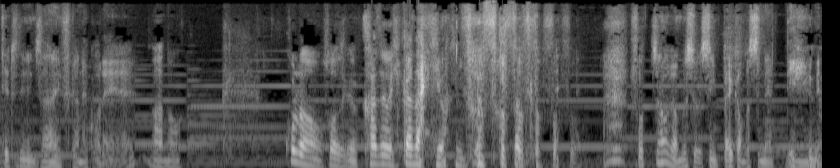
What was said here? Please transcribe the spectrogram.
てるんじゃないですかね、これ。あの、コロナもそうですけど、風邪をひかないように。そうそうそうそうそうそっちの方がむしろ心配かもしれないっていうね。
